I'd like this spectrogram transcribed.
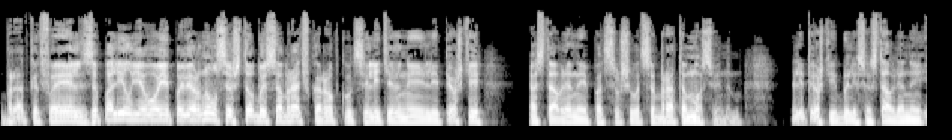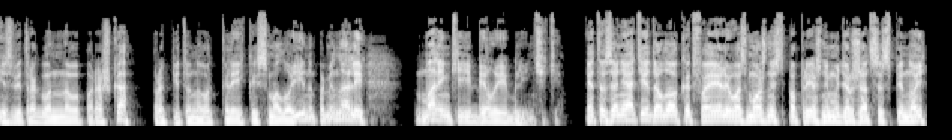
брат Катфаэль запалил его и повернулся, чтобы собрать в коробку целительные лепешки, оставленные подсушиваться братом Мосвиным. Лепешки были составлены из ветрогонного порошка, пропитанного клейкой смолой, и напоминали маленькие белые блинчики. Это занятие дало Катфаэлю возможность по-прежнему держаться спиной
